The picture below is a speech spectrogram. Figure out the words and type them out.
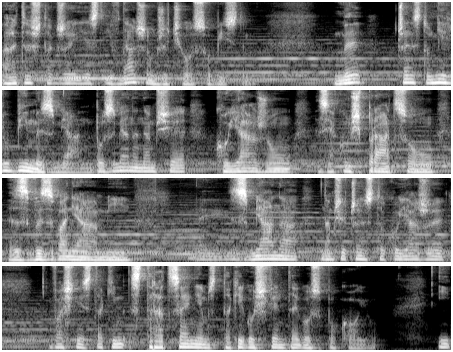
Ale też także jest i w naszym życiu osobistym. My często nie lubimy zmian, bo zmiany nam się kojarzą z jakąś pracą, z wyzwaniami. Zmiana nam się często kojarzy właśnie z takim straceniem z takiego świętego spokoju. I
